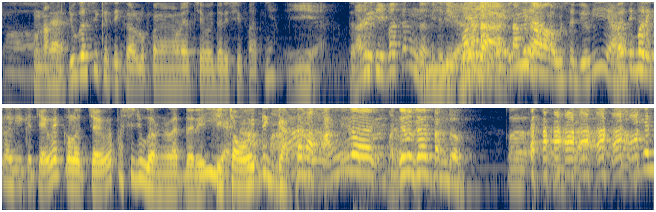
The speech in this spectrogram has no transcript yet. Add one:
Oh. munafik Nah. juga sih ketika lu pengen ngeliat cewek dari sifatnya Iya. Karena sifat kan nggak bisa sifat dilihat. nggak tapi- tapi iya kalau- nggak bisa dilihat Berarti balik lagi ke cewek, kalau cewek pasti juga ngeliat dari si Iya, cowok itu ganteng apa enggak. Berarti lu ganteng dong. tapi kan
